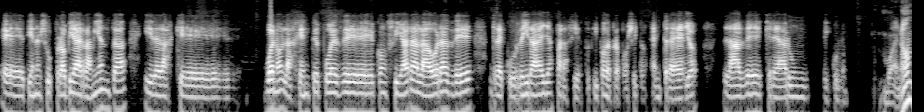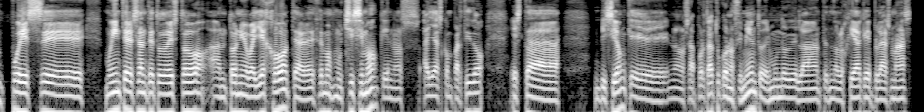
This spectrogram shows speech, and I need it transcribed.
eh, tienen sus propias herramientas y de las que bueno, la gente puede confiar a la hora de recurrir a ellas para cierto tipo de propósitos, entre ellos la de crear un currículum. Bueno, pues eh, muy interesante todo esto, Antonio Vallejo. Te agradecemos muchísimo que nos hayas compartido esta visión que nos aporta tu conocimiento del mundo de la tecnología que plasmas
